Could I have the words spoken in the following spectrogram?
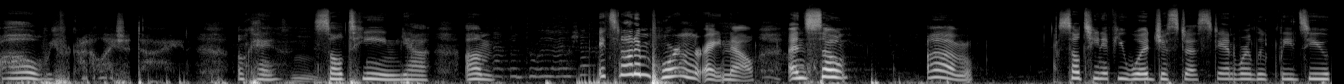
oh, we forgot Elijah died. Okay, Saltine, yeah. Um, it's not important right now, and so, um. Saltine, if you would just uh, stand where Luke leads you,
